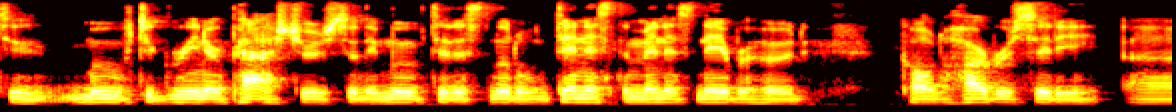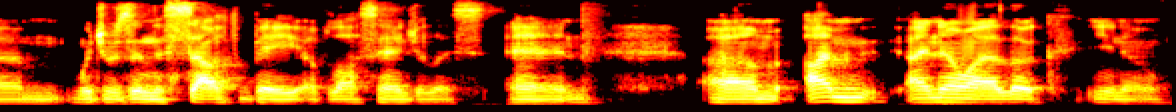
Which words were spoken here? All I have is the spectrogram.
to move to greener pastures, so they moved to this little Dennis the Menace neighborhood called Harbor City, um, which was in the South Bay of Los Angeles. And um, I'm I know I look, you know,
